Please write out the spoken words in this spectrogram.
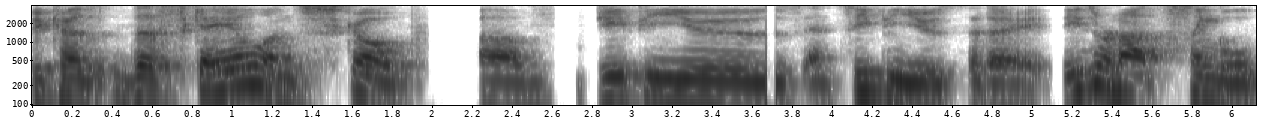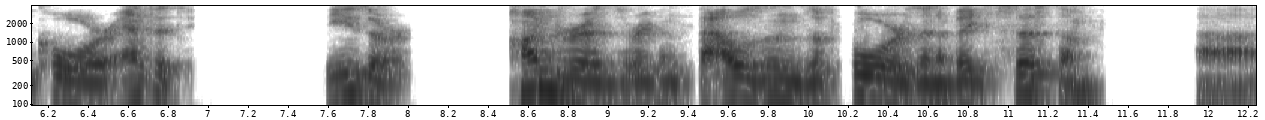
because the scale and scope of GPUs and CPUs today, these are not single core entities. These are hundreds or even thousands of cores in a big system. Uh,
